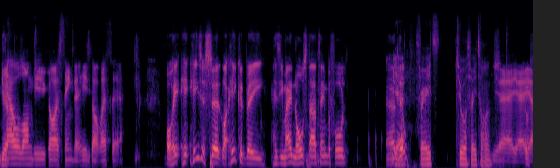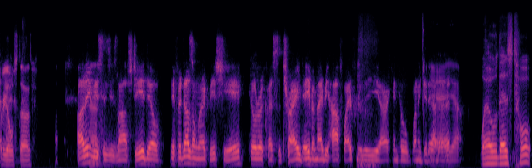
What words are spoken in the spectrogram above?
Yeah. How long do you guys think that he's got left there? Well, he, he he's a cert like he could be. Has he made an All Star team before? Uh, yeah, Dill? three, two or three times. Yeah, yeah, Two yeah. three All Stars. I think Uh, this is his last year deal. If it doesn't work this year, he'll request a trade. Even maybe halfway through the year, I reckon he'll want to get out of Yeah, it. yeah. Well, there's talk.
